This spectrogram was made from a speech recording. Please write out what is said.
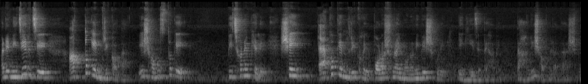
মানে নিজের যে আত্মকেন্দ্রিকতা, এই সমস্তকে পিছনে ফেলে সেই এককেন্দ্রিক হয়ে পড়াশোনায় মনোনিবেশ করে এগিয়ে যেতে হবে। তাহলেই সফলতা আসবে।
